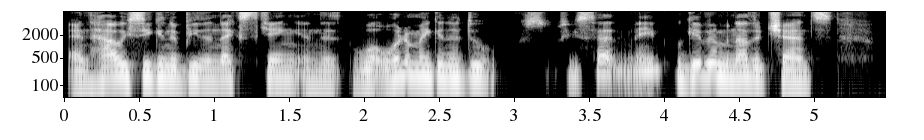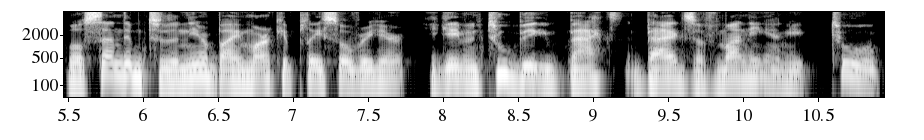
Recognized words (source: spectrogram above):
And how is he going to be the next king? And what, what am I going to do? So he said, maybe we'll give him another chance. We'll send him to the nearby marketplace over here. He gave him two big bags, bags of money and he, two,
